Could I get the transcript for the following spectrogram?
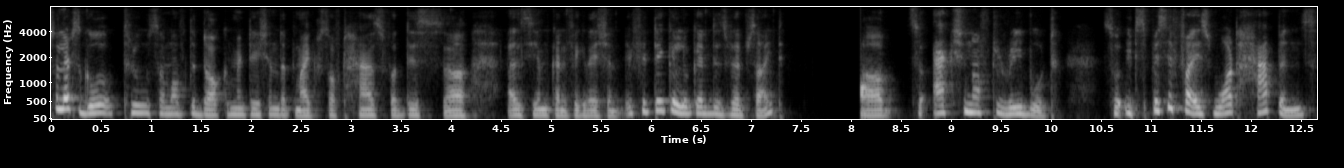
So let's go through some of the documentation that Microsoft has for this uh, LCM configuration. If you take a look at this website, uh, so action after reboot. So it specifies what happens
